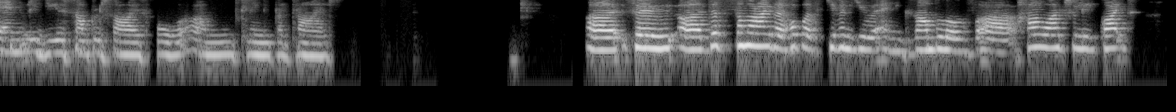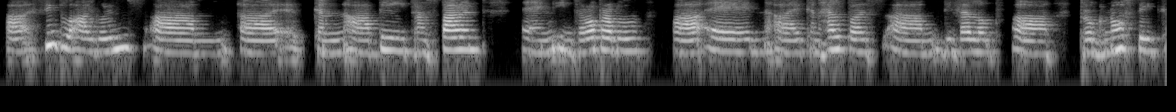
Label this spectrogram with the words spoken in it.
and reduce sample size for um, clinical trials. Uh, so uh, just to summarize, I hope I've given you an example of uh, how actually quite uh, simple algorithms um, uh, can be transparent and interoperable and can help us um, develop prognostic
